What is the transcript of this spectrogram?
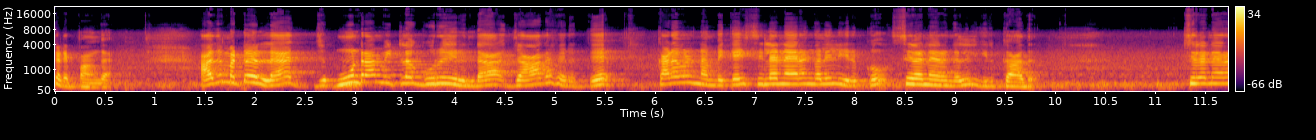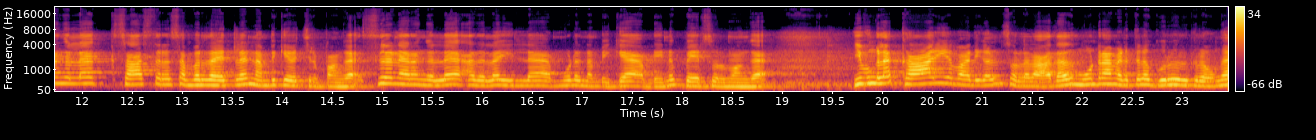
கிடைப்பாங்க. அது மட்டும் இல்லை மூன்றாம் வீட்டில் குரு இருந்தால் ஜாதகருக்கு கடவுள் நம்பிக்கை சில நேரங்களில் இருக்கும் சில நேரங்களில் இருக்காது. சில நேரங்களில் சாஸ்திர சம்பிரதாயத்தில் நம்பிக்கை வச்சுருப்பாங்க. சில நேரங்களில் அதெல்லாம் இல்லை மூட நம்பிக்கை அப்படின்னு பேர் சொல்லுவாங்க. இவங்கள காரியவாதிகள்னு சொல்லலாம். அதாவது மூன்றாம் இடத்துல குரு இருக்கிறவங்க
